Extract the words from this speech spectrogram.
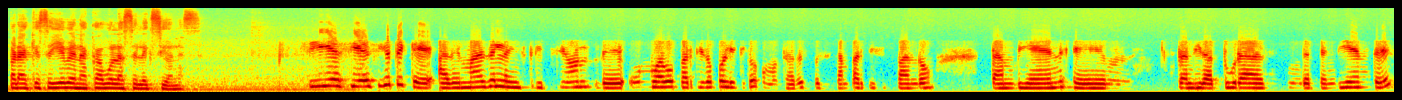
para que se lleven a cabo las elecciones. Sí, así es. Fíjate que además de la inscripción de un nuevo partido político, como sabes, pues están participando también eh, candidaturas independientes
